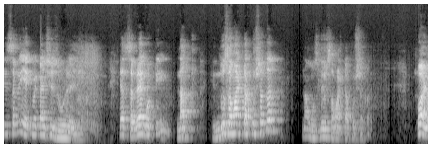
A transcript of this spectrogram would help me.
ही सगळी एकमेकांशी जुळलेली आहे. या सगळ्या गोष्टी ना हिंदू समाज टाकू शकत ना मुस्लिम समाज टाकू शकत. पण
